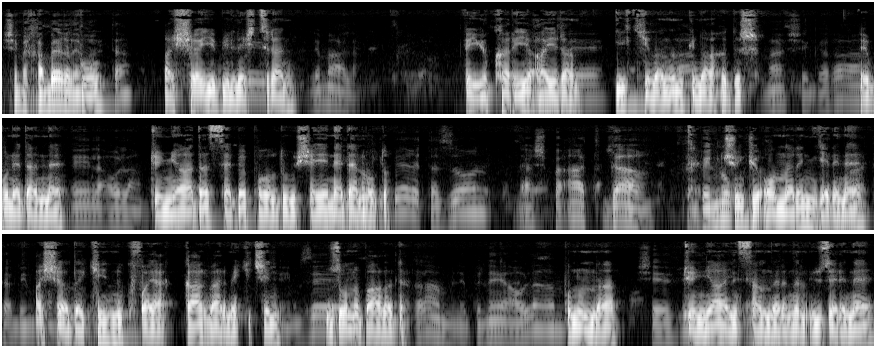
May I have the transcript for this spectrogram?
שמחבר למטה aşağıyı birleştiren ve yukarıyı ayıran ilk yılanın günahıdır. Ve bu nedenle dünyada sebep olduğu şeye neden oldu. Çünkü onların yerine aşağıdaki nukfaya gar vermek için zonu bağladı. Bununla dünya insanlarının üzerine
